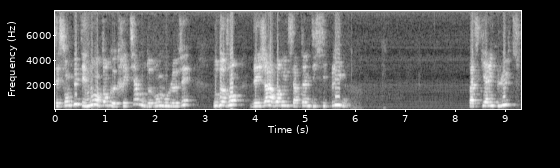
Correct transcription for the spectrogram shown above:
C'est son but. Et nous, en tant que chrétiens, nous devons nous lever. Nous devons déjà avoir une certaine discipline. Parce qu'il y a une lutte.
